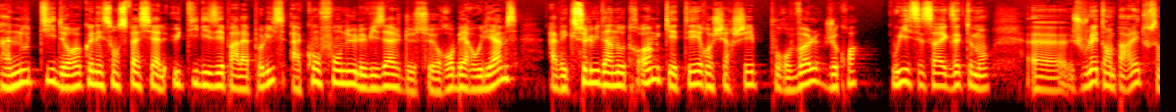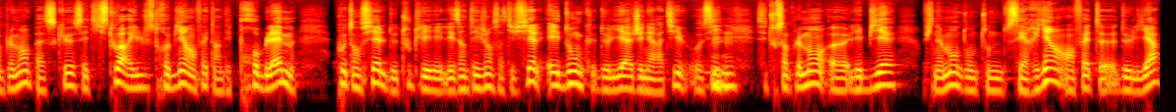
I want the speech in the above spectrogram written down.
Un outil de reconnaissance faciale utilisé par la police a confondu le visage de ce Robert Williams avec celui d'un autre homme qui était recherché pour vol, je crois. Oui, c'est ça, exactement. Euh, je voulais t'en parler tout simplement parce que cette histoire illustre bien en fait un des problèmes potentiels de toutes les, intelligences artificielles et donc de l'IA générative aussi. Mhm. C'est tout simplement euh, les biais finalement dont on ne sait rien en fait de l'IA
